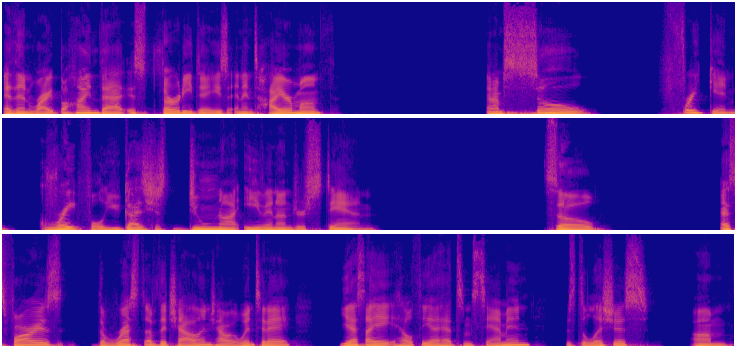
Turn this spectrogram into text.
and then right behind that is 30 days, an entire month. And I'm so freaking grateful. You guys just do not even understand. So, as far as the rest of the challenge, how it went today, yes, I ate healthy. I had some salmon. It was delicious. Um,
